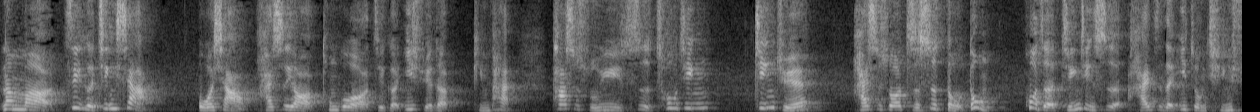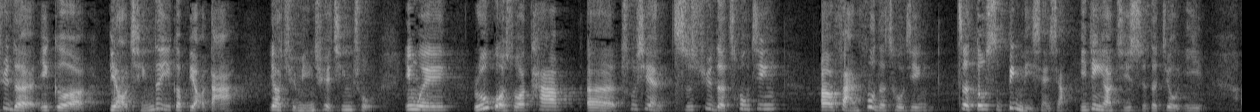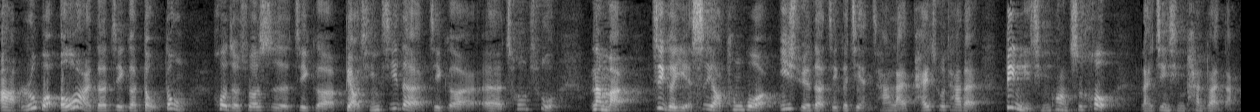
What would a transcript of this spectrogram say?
那么这个惊吓，我想还是要通过这个医学的评判，它是属于是抽筋、惊厥，还是说只是抖动，或者仅仅是孩子的一种情绪的一个表情的一个表达，要去明确清楚。因为如果说他呃出现持续的抽筋，呃反复的抽筋，这都是病理现象，一定要及时的就医啊。如果偶尔的这个抖动，或者说是这个表情肌的这个呃抽搐，那么这个也是要通过医学的这个检查来排除他的病理情况之后来进行判断的。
